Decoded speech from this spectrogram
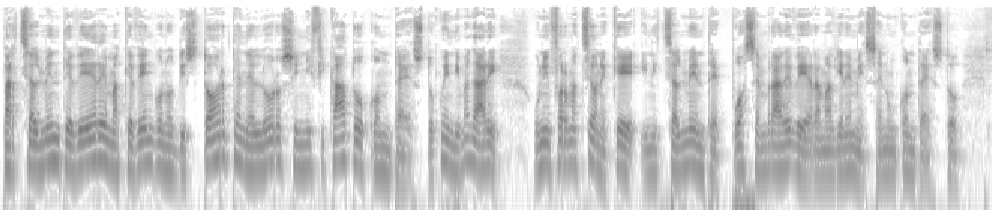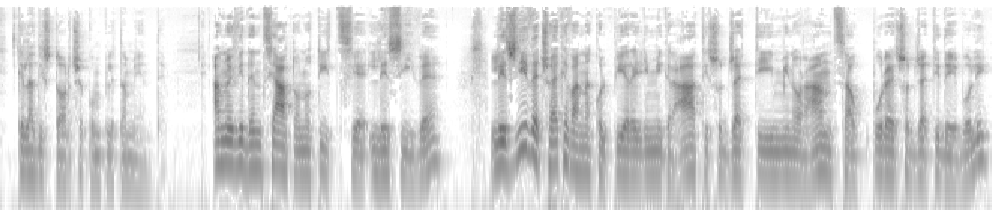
parzialmente vere ma che vengono distorte nel loro significato o contesto, quindi magari un'informazione che inizialmente può sembrare vera ma viene messa in un contesto che la distorce completamente. Hanno evidenziato notizie lesive, lesive cioè che vanno a colpire gli immigrati, soggetti in minoranza oppure soggetti deboli.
